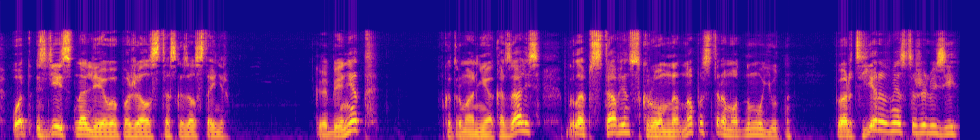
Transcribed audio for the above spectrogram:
— Вот здесь налево, пожалуйста, — сказал Стейнер. Кабинет, в котором они оказались, был обставлен скромно, но по-старомодному уютно. Портьеры вместо жалюзи,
